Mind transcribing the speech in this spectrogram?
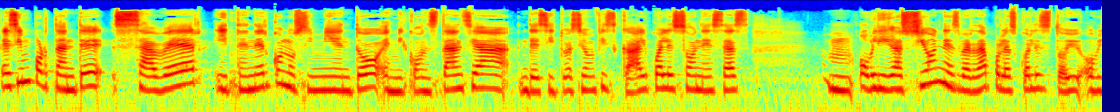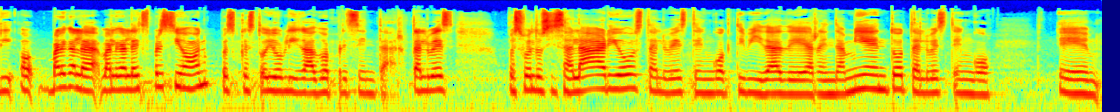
es importante saber y tener conocimiento en mi constancia de situación fiscal, cuáles son esas Mm, obligaciones, ¿verdad? Por las cuales estoy, valga, la, valga la expresión, pues que estoy obligado a presentar. Tal vez pues sueldos y salarios, tal vez tengo actividad de arrendamiento, tal vez tengo eh,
